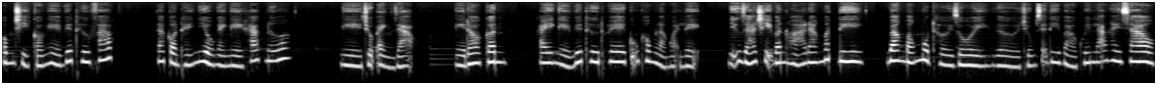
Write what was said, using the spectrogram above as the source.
Không chỉ có nghề viết thư pháp, ta còn thấy nhiều ngành nghề khác nữa. Nghề chụp ảnh dạo, nghề đo cân hay nghề viết thư thuê cũng không là ngoại lệ. Những giá trị văn hóa đang mất đi, vang bóng một thời rồi, giờ chúng sẽ đi vào quên lãng hay sao?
